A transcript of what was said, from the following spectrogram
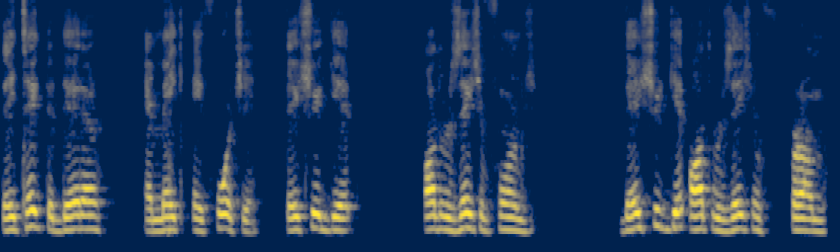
They take the data and make a fortune. They should get authorization forms. They should get authorization from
